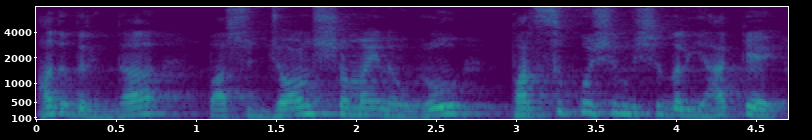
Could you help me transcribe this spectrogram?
ಆದುದರಿಂದ ಪಾಸ್ಟರ್ ಜಾನ್ ಶಮೈನ್ ಅವರು ಪರ್ಸಿಕ್ಯೂಷನ್ ವಿಷಯದಲ್ಲಿ ಯಾಕೆ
